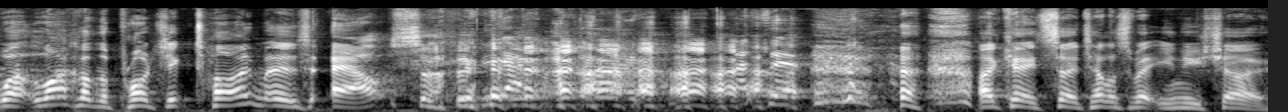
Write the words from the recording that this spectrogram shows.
well, like on the project, time is out, so... yeah. okay, so tell us about your new show.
